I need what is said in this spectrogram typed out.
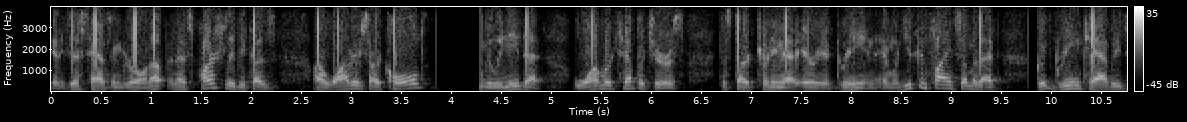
It just hasn't grown up, and that's partially because our waters are cold. We need that warmer temperatures to start turning that area green. And when you can find some of that good green cabbage,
